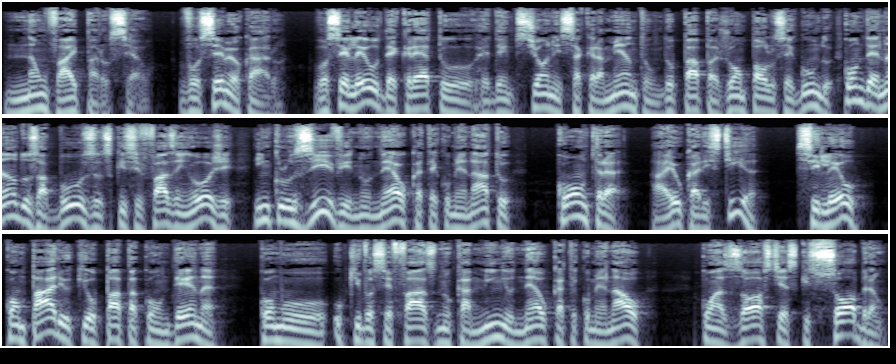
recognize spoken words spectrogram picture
não vai para o céu. Você, meu caro, você leu o decreto Redemptione Sacramentum do Papa João Paulo II, condenando os abusos que se fazem hoje, inclusive no neocatecumenato, contra a Eucaristia? Se leu, compare o que o Papa condena como o que você faz no caminho neocatecumenal com as hóstias que sobram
